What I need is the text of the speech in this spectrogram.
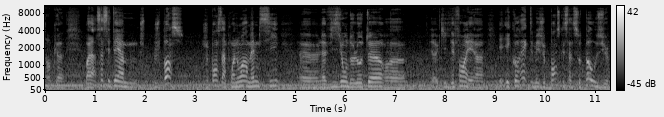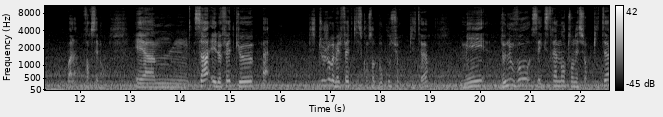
Donc euh, voilà, ça c'était un. Je, pense, je pense un point noir, même si euh, la vision de l'auteur euh, qu'il défend est correcte, mais je pense que ça ne saute pas aux yeux. Voilà, forcément. Et euh, ça, et le fait que. bah, j'ai toujours aimé le fait qu'il se concentre beaucoup sur Peter, mais de nouveau, c'est extrêmement tourné sur Peter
